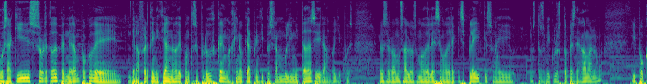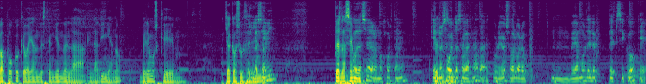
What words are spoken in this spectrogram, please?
Pues aquí sobre todo dependerá un poco de, de, la oferta inicial, ¿no? De cuánto se produzca. Imagino que al principio serán muy limitadas y dirán, oye, pues reservamos a los Model S, Model X Plate, que son ahí nuestros vehículos topes de gama, ¿no? y poco a poco que vayan descendiendo en la, en la línea, ¿no? Veremos qué, qué acaba sucediendo. ¿Tesla Semi? Tesla Semi. Puede ser, a lo mejor también. Que no se ha vuelto a saber nada. Curioso, Álvaro. Mm, veamos de PepsiCo que,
